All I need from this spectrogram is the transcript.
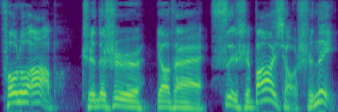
follow up 指的是要在四十八小时内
